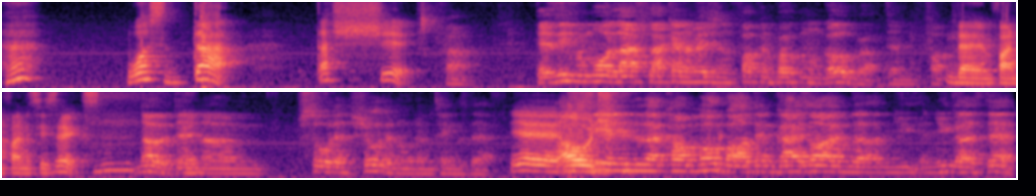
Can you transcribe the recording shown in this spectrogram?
huh, what's that? That's shit. Fam. There's even more lifelike animation in fucking Pokemon Go, bro, than fucking. Then Final Fantasy Six. No, then um, Sword and Shield and all them things there. Yeah, yeah. I'm Oh, seeing like how mobile them guys are and, the, and you and you guys there.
